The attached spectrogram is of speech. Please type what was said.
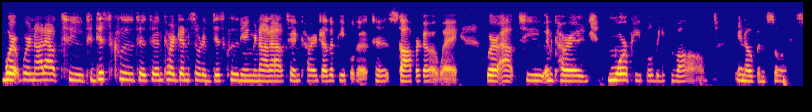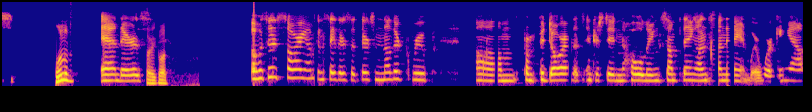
we're we're not out to to disclude to, to encourage any sort of discluding. We're not out to encourage other people to, to stop or go away. We're out to encourage more people to get involved in open source. One of and there's sorry, go on. Oh, sorry, I was going to say there's a, there's another group um, from Fedora that's interested in holding something on Sunday, and we're working out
